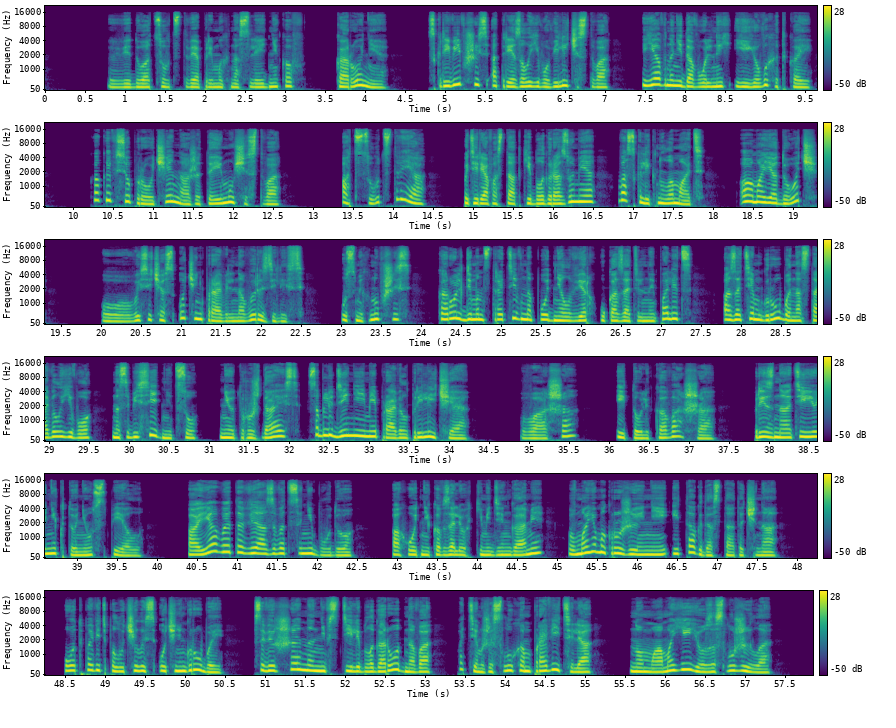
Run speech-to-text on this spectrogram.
Ввиду отсутствия прямых наследников, короне, скривившись, отрезал его величество, явно недовольный ее выходкой, как и все прочее нажитое имущество. «Отсутствие?» Потеряв остатки благоразумия, воскликнула мать. «А моя дочь?» «О, вы сейчас очень правильно выразились». Усмехнувшись, король демонстративно поднял вверх указательный палец, а затем грубо наставил его на собеседницу. не утруждаясь соблюдениями правил приличия. «Ваша и только ваша. Признать ее никто не успел. А я в это ввязываться не буду. Охотников за легкими деньгами в моем окружении и так достаточно». Отповедь получилась очень грубой, совершенно не в стиле благородного, по тем же слухам правителя, но мама ее заслужила.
